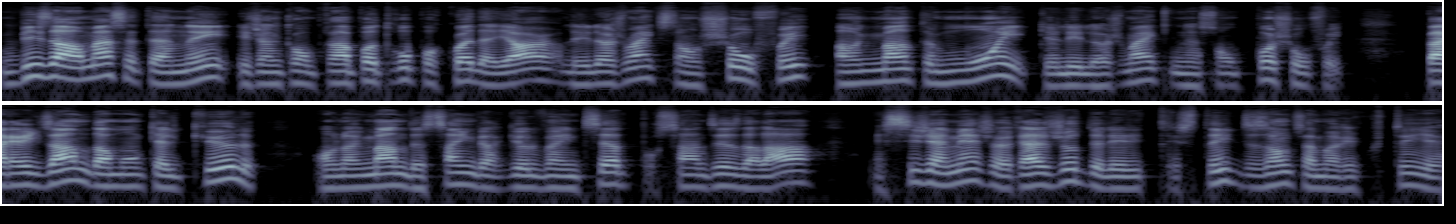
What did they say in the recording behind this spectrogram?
Bizarrement, cette année, et je ne comprends pas trop pourquoi d'ailleurs, les logements qui sont chauffés augmentent moins que les logements qui ne sont pas chauffés. Par exemple, dans mon calcul, on augmente de 5,27 pour 110 mais si jamais je rajoute de l'électricité, disons que ça m'aurait coûté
